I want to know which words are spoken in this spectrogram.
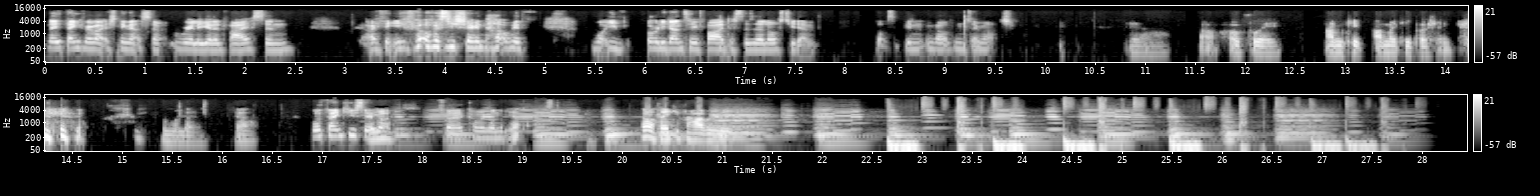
thank you very much. I think that's really good advice, and I think you've obviously shown that with what you've already done so far, just as a law student. Lots of been involved in so much. Yeah. Well, hopefully, I'm keep. I'm gonna keep pushing. one day. Yeah. Well, thank you so much for coming on the yeah. podcast. Oh, thank you for having me.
